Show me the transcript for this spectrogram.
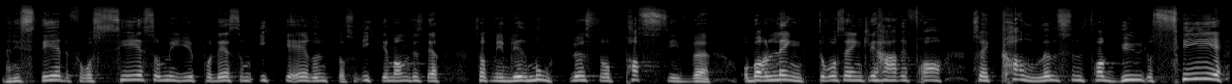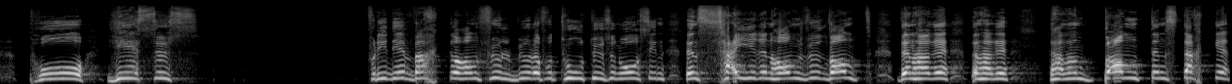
Men i stedet for å se så mye på det som ikke er rundt oss, som ikke er manifestert, så at vi blir motløse og passive og bare lengter oss egentlig herifra, så er kallelsen fra Gud å se på Jesus. Fordi det verket han fullbyrda for 2000 år siden, den seieren han vant den herre, den herre, Han bandt den sterke.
